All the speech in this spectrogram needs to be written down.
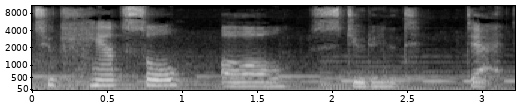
to cancel all student debt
